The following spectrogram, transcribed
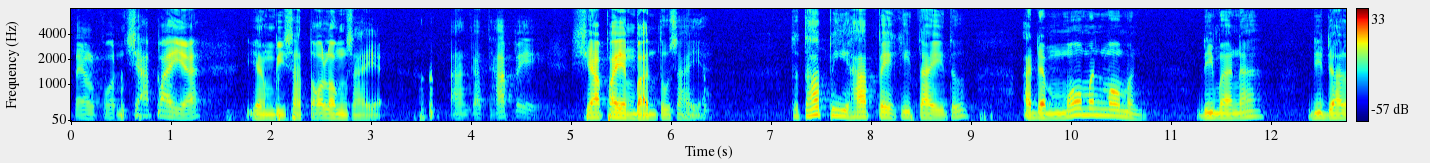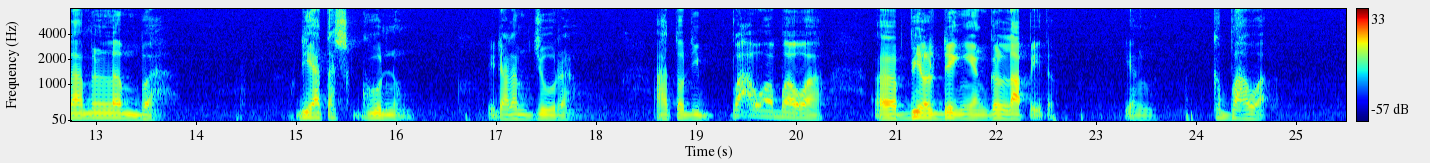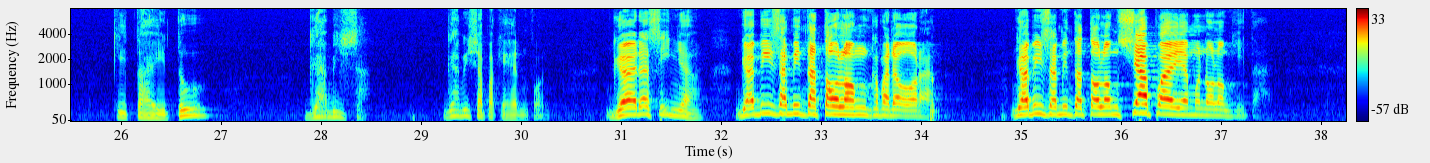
Telepon siapa ya yang bisa tolong saya? Angkat HP, siapa yang bantu saya? Tetapi HP kita itu ada momen-momen di mana di dalam lembah, di atas gunung, di dalam jurang, atau di bawah-bawah uh, building yang gelap itu, yang ke bawah. Kita itu gak bisa, gak bisa pakai handphone, gak ada sinyal, gak bisa minta tolong kepada orang, gak bisa minta tolong siapa yang menolong kita.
